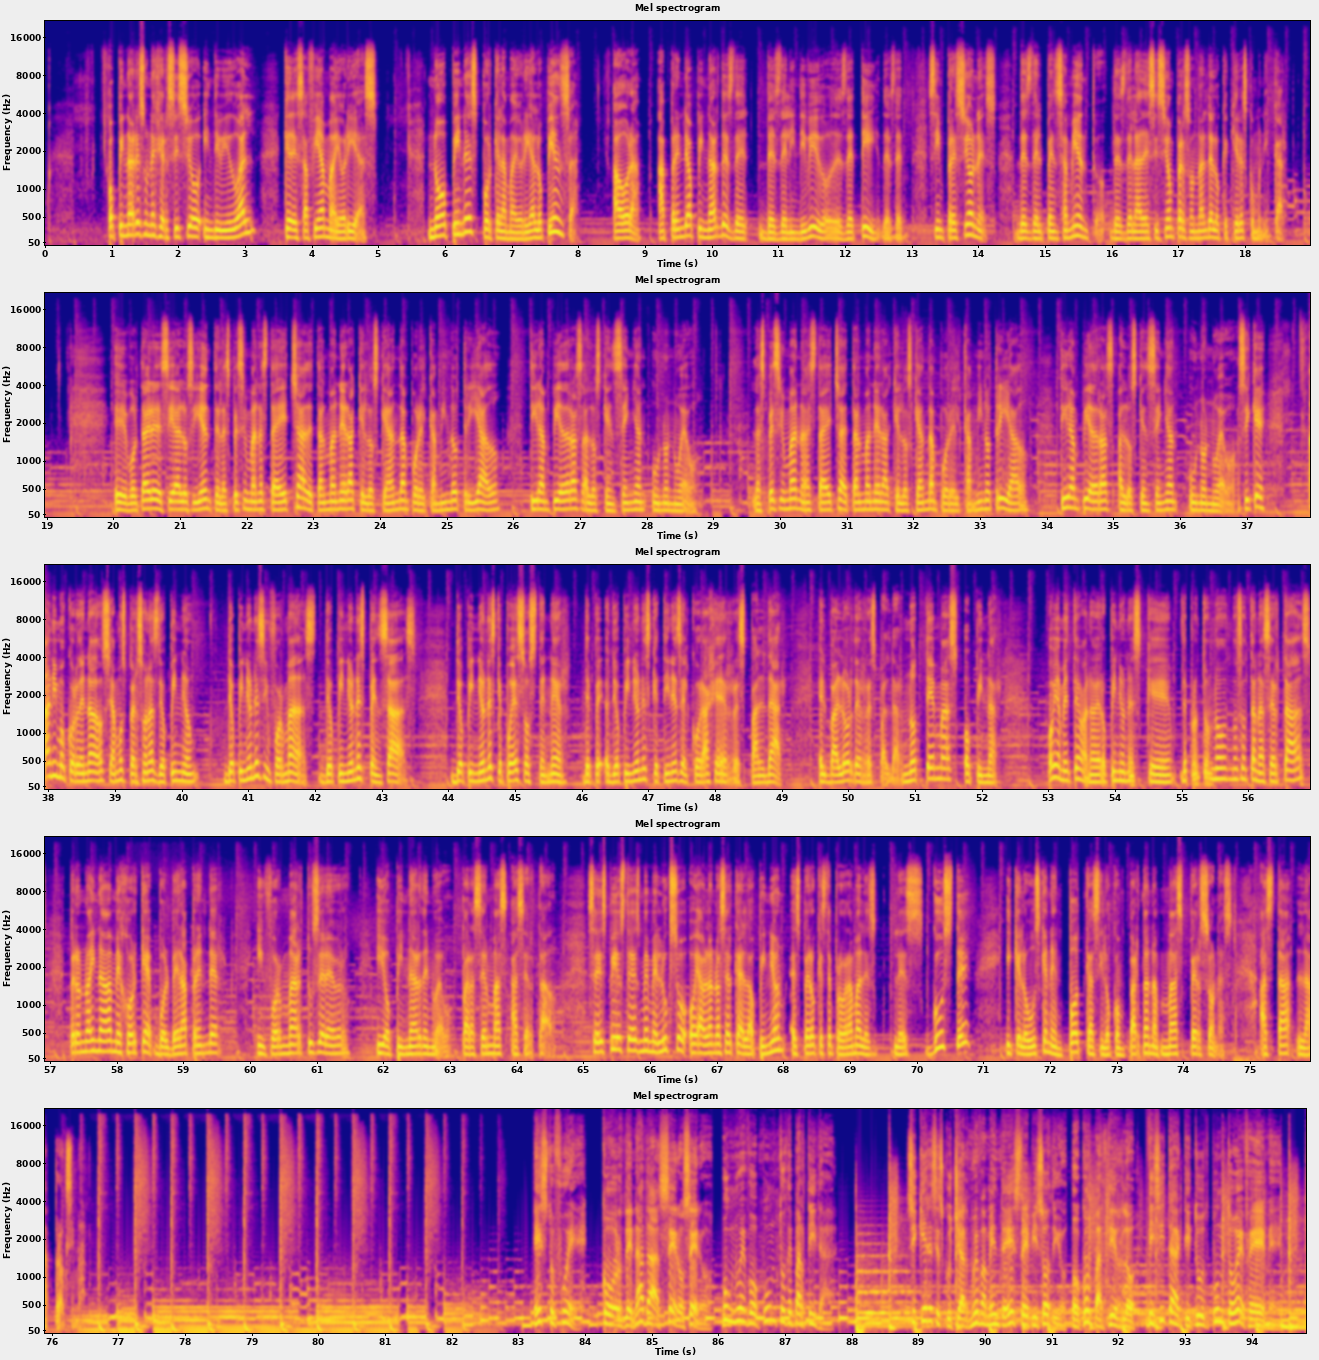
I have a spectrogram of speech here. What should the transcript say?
Opinar es un ejercicio individual que desafía mayorías. No opines porque la mayoría lo piensa. Ahora, aprende a opinar desde, desde el individuo, desde ti, desde sin presiones, desde el pensamiento, desde la decisión personal de lo que quieres comunicar. Eh, Voltaire decía lo siguiente, la especie humana está hecha de tal manera que los que andan por el camino trillado tiran piedras a los que enseñan uno nuevo. La especie humana está hecha de tal manera que los que andan por el camino trillado tiran piedras a los que enseñan uno nuevo. Así que ánimo coordenado, seamos personas de opinión, de opiniones informadas, de opiniones pensadas, de opiniones que puedes sostener, de, de opiniones que tienes el coraje de respaldar, el valor de respaldar. No temas opinar. Obviamente van a haber opiniones que de pronto no, no son tan acertadas, pero no hay nada mejor que volver a aprender, informar tu cerebro y opinar de nuevo para ser más acertado. Se despide ustedes Meme Luxo, hoy hablando acerca de la opinión. Espero que este programa les, les guste y que lo busquen en podcast y lo compartan a más personas. Hasta la próxima. Esto fue Coordenada 00, un nuevo punto de partida. Si quieres escuchar nuevamente este episodio o compartirlo, visita actitud.fm.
